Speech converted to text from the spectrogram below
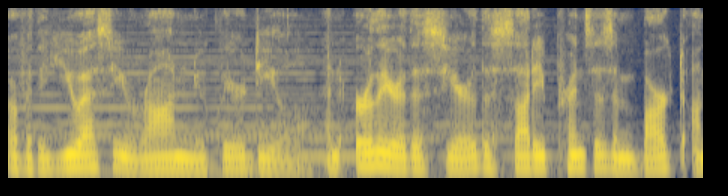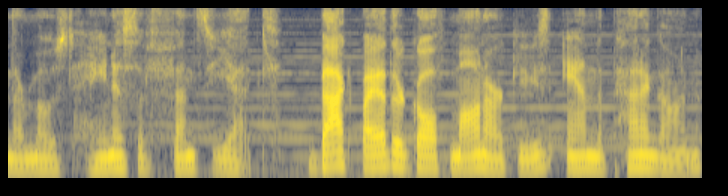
over the US Iran nuclear deal. And earlier this year, the Saudi princes embarked on their most heinous offense yet. Backed by other Gulf monarchies and the Pentagon,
